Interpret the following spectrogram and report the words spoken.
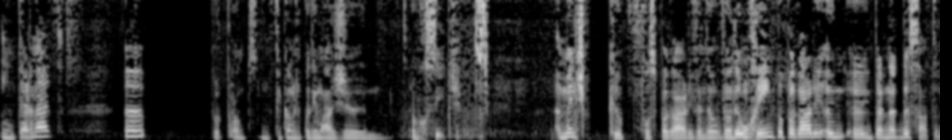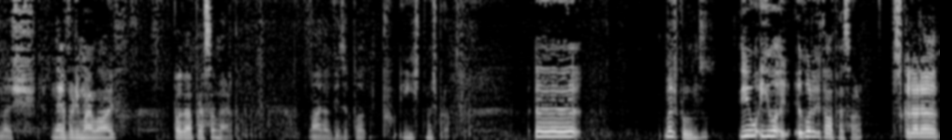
internet, uh, pronto, ficamos um bocadinho mais uh, aborrecidos. A menos que fosse pagar e vender, vender um rim para pagar a, a, internet da SATA, mas never in my life pagar para essa merda. Ah, não devia para isto, mas pronto. Uh, mas pronto. E eu, eu, agora que eu estava a pensar, se calhar é,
